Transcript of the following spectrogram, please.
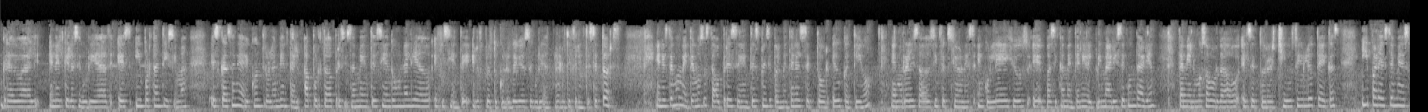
gradual en el que la seguridad es importantísima, escasa de control ambiental ha aportado precisamente siendo un aliado eficiente en los protocolos de bioseguridad para los diferentes sectores. En este momento hemos estado presentes principalmente en el sector educativo. Hemos realizado desinfecciones en colegios, eh, básicamente a nivel primaria y secundaria. También hemos abordado el sector archivos y bibliotecas y para este mes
